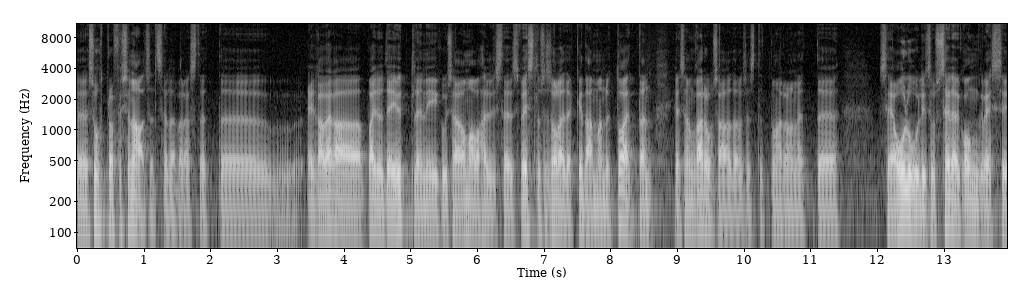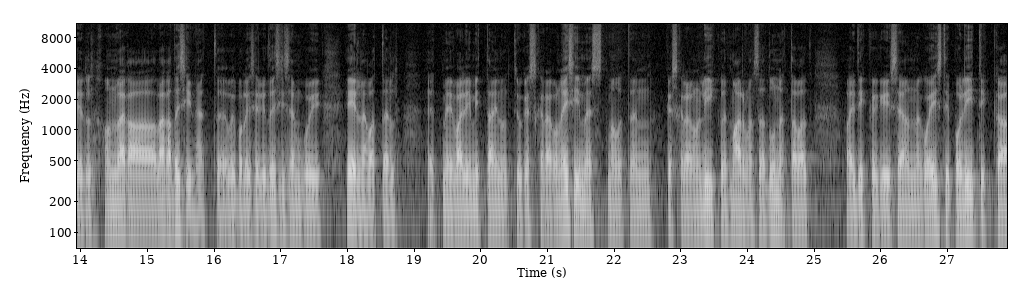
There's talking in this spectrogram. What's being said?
Äh, suht professionaalselt, sellepärast et äh, ega väga paljud ei ütle nii, kui sa omavahelistes vestluses oled, et keda ma nüüd toetan ja see on ka arusaadav, sest et ma arvan, et äh, see olulisus sellel kongressil on väga-väga tõsine, et võib-olla isegi tõsisem kui eelnevatel. et me ei vali mitte ainult ju Keskerakonna esimeest, ma mõtlen Keskerakonna liikmed, ma arvan, seda tunnetavad, vaid ikkagi see on nagu Eesti poliitika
